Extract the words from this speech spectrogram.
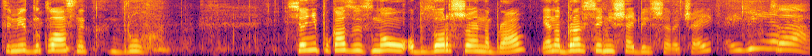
Це мій однокласник, друг. Сьогодні показую знову обзор, що я набрав. Я набрав сьогодні ще більше речей. Так,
